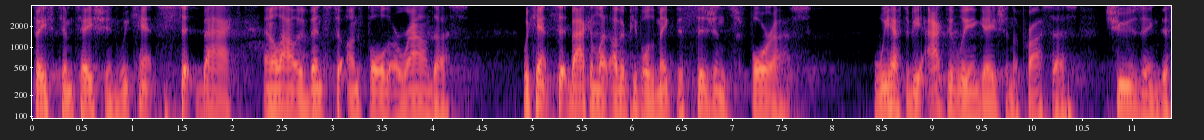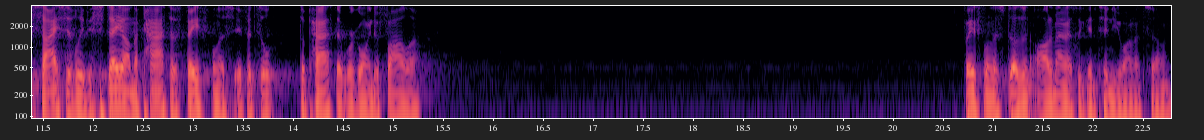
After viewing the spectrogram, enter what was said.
face temptation, we can't sit back and allow events to unfold around us. We can't sit back and let other people make decisions for us. We have to be actively engaged in the process, choosing decisively to stay on the path of faithfulness if it's the path that we're going to follow. Faithfulness doesn't automatically continue on its own.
